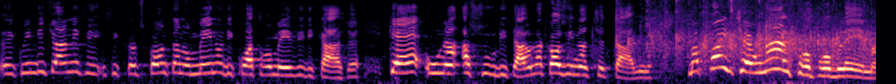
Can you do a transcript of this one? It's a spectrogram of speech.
e i 15 anni si, si scontano meno di 4 mesi di carcere, che è una assurdità, una cosa inaccettabile. Ma poi c'è un altro problema,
